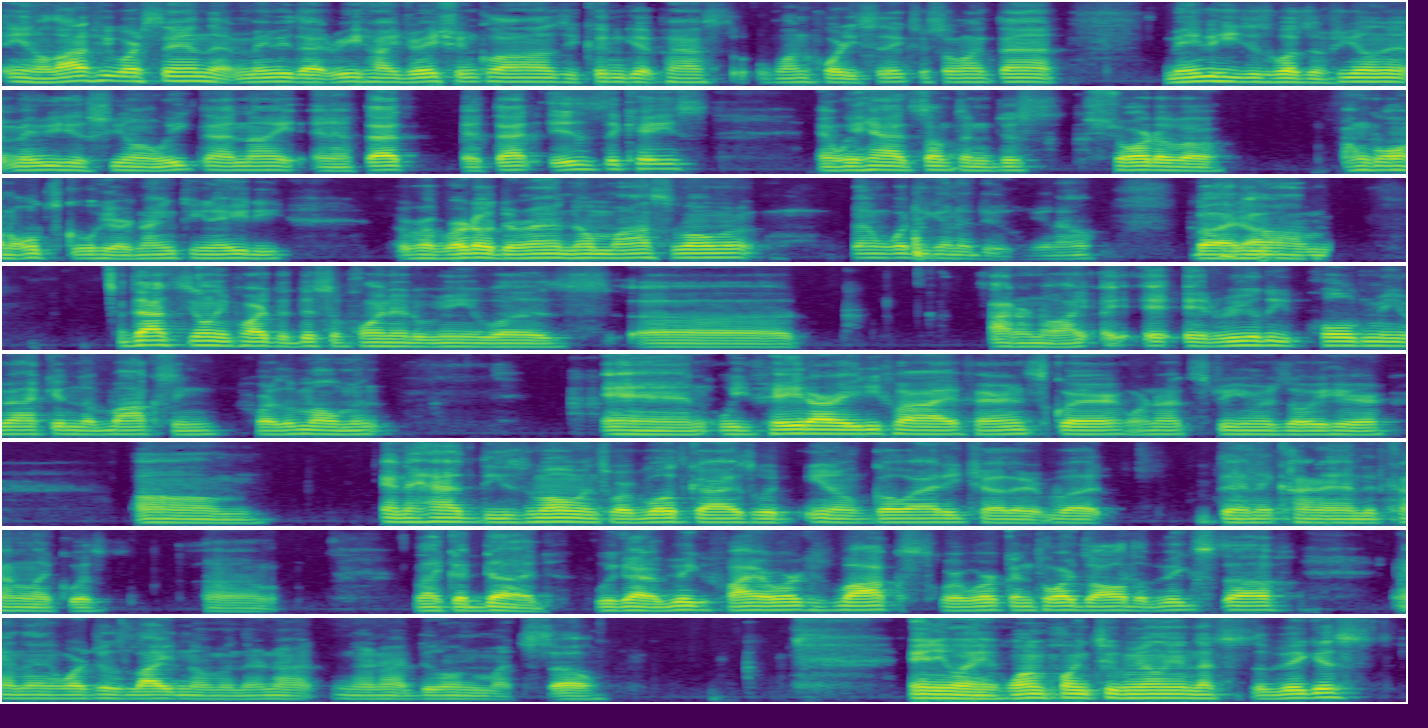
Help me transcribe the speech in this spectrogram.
you know, a lot of people are saying that maybe that rehydration clause, he couldn't get past 146 or something like that. Maybe he just wasn't feeling it. Maybe he was feeling weak that night. And if that if that is the case, and we had something just short of a I'm going old school here, 1980, Roberto Duran, No Más moment, then what are you gonna do? You know? But Mhm. um that's the only part that disappointed me was uh I don't know. I it, it really pulled me back into boxing for the moment. And we paid our 85 fair and square. We're not streamers over here. Um and they had these moments where both guys would, you know, go at each other, but then it kind of ended kind of like with uh, like a dud. We got a big fireworks box. We're working towards all the big stuff, and then we're just lighting them, and they're not they're not doing much. So anyway, 1.2 million. That's the biggest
